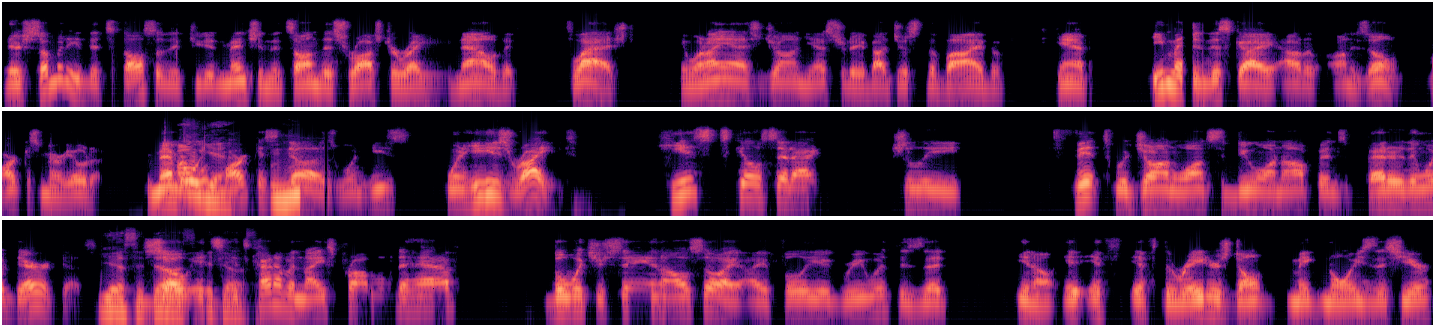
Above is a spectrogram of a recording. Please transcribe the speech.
there's somebody that's also that you didn't mention that's on this roster right now that flashed and when I asked Jon yesterday about just the vibe of camp, he mentioned this guy out of, on his own, Marcus Mariota. Remember oh, what yeah. Marcus mm-hmm. does when he's when he's right, his skill set actually fits what Jon wants to do on offense better than what Derek does. Yes, it does. So it's it does. it's kind of a nice problem to have. But what you're saying also, I, I fully agree with, is that you know if if the Raiders don't make noise this year,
